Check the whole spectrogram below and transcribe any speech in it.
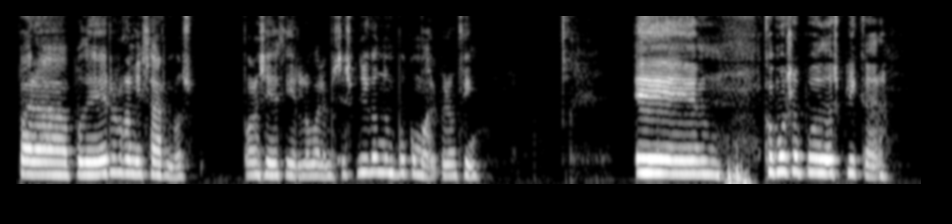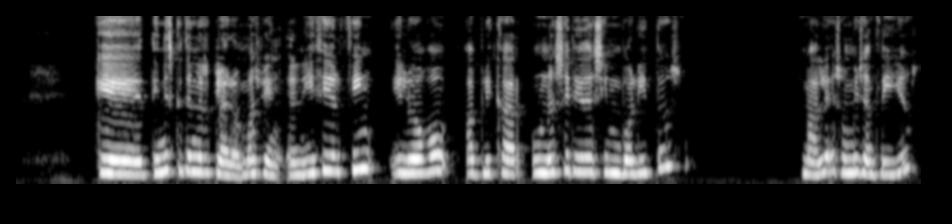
para poder organizarnos, por así decirlo, ¿vale? Me estoy explicando un poco mal, pero en fin. Eh, ¿Cómo os lo puedo explicar? Que tienes que tener claro más bien el inicio y el fin y luego aplicar una serie de simbolitos, ¿vale? Son muy sencillos,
